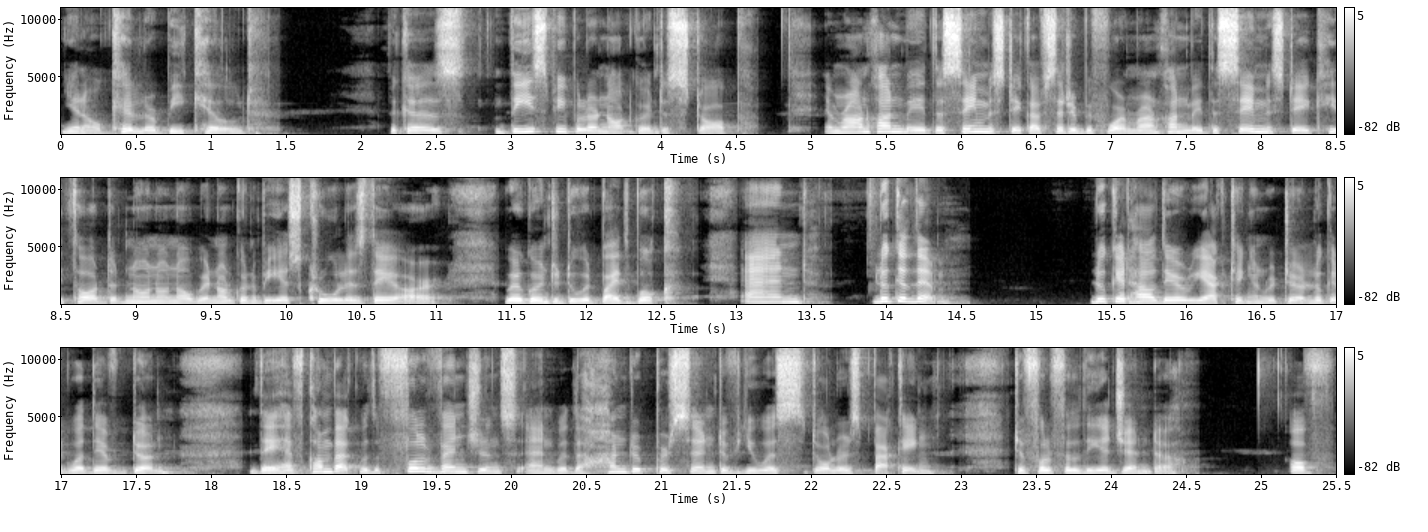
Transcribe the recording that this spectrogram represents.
you know, kill or be killed. Because these people are not going to stop. Imran Khan made the same mistake. I've said it before. Imran Khan made the same mistake. He thought that no, no, no, we're not going to be as cruel as they are. We're going to do it by the book. And look at them. Look at how they're reacting in return. Look at what they've done. They have come back with a full vengeance and with 100% of US dollars backing to fulfill the agenda of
